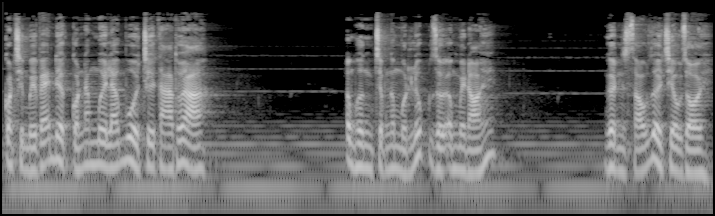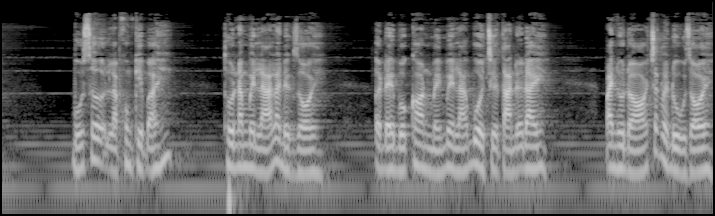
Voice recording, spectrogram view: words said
Con chỉ mới vẽ được có 50 lá bùa chơi tà thôi à?" Ông Hưng trầm ngâm một lúc rồi ông mới nói: "Gần 6 giờ chiều rồi, bố sợ làm không kịp ấy, thôi 50 lá là được rồi. Ở đây bố còn mấy mươi lá bùa trừ tà nữa đây, bao nhiêu đó chắc là đủ rồi."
